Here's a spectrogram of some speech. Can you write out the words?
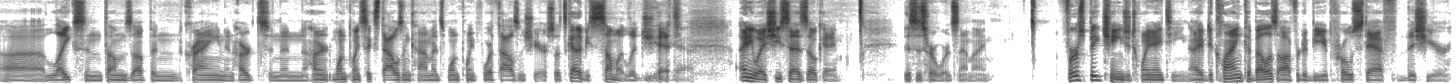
uh, likes and thumbs up and crying and hearts and then 100, 1.6 thousand comments, 1.4 thousand shares. So it's got to be somewhat legit. Anyway, she says, okay, this is her words, not mine. First big change of 2019. I have declined Cabela's offer to be a pro staff this year.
